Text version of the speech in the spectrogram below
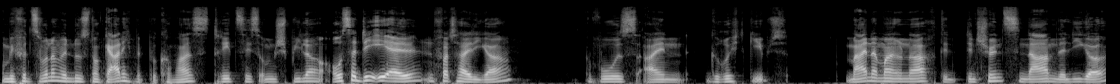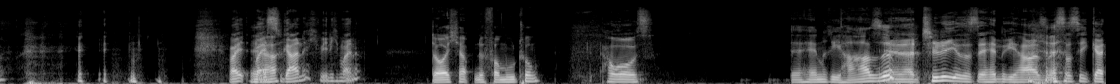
und mich würde es wundern, wenn du es noch gar nicht mitbekommen hast, dreht es sich um einen Spieler außer DEL, einen Verteidiger, wo es ein Gerücht gibt, meiner Meinung nach den, den schönsten Namen der Liga. We ja. Weißt du gar nicht, wen ich meine? Doch, ich habe eine Vermutung. Hau raus. Der Henry Hase? Ja, natürlich ist es der Henry Hase. Ist das nicht geil?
